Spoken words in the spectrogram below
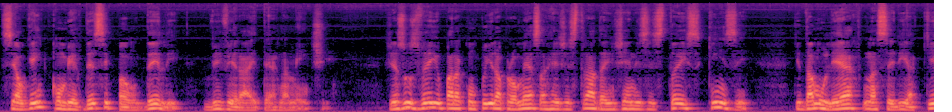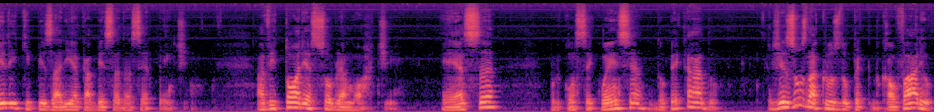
se alguém comer desse pão dele, viverá eternamente. Jesus veio para cumprir a promessa registrada em Gênesis 3,15 que da mulher nasceria aquele que pisaria a cabeça da serpente. A vitória sobre a morte. Essa, por consequência do pecado. Jesus, na cruz do, do Calvário,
